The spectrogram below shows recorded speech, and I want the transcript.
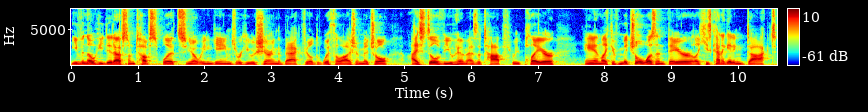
Even though he did have some tough splits, you know, in games where he was sharing the backfield with Elijah Mitchell, I still view him as a top three player. And like if Mitchell wasn't there, like he's kind of getting docked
